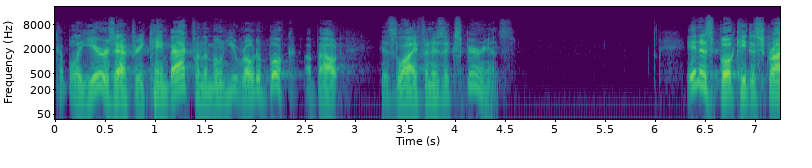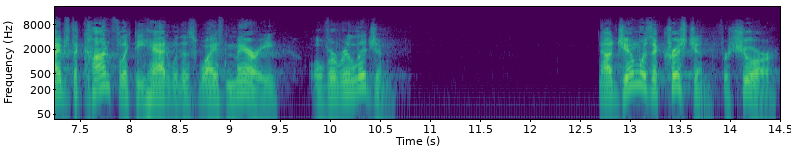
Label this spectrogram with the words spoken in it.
couple of years after he came back from the moon, he wrote a book about his life and his experience. In his book, he describes the conflict he had with his wife Mary over religion. Now, Jim was a Christian, for sure,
